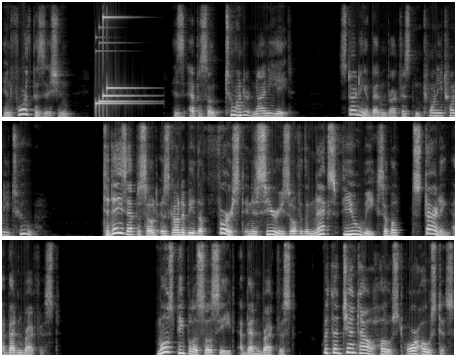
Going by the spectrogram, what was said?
In fourth position is episode 298 Starting a Bed and Breakfast in 2022. Today's episode is going to be the first in a series over the next few weeks about starting a bed and breakfast. Most people associate a bed and breakfast with a Gentile host or hostess,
